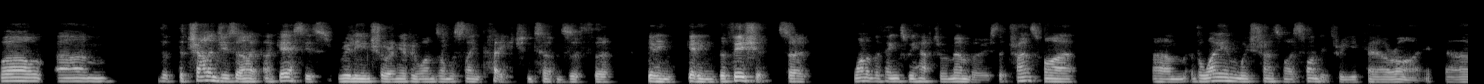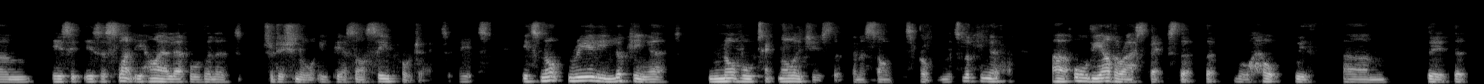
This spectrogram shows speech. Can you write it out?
Well, um, the, the challenges, I, I, guess, is really ensuring everyone's on the same page in terms of uh, getting getting the vision. So one of the things we have to remember is that Transfire, um, the way in which Transfire is funded through UKRI um, is is a slightly higher level than a traditional EPSRC project. It's it's not really looking at novel technologies that are going to solve this problem. It's looking at uh, all the other aspects that that will help with um, the, the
